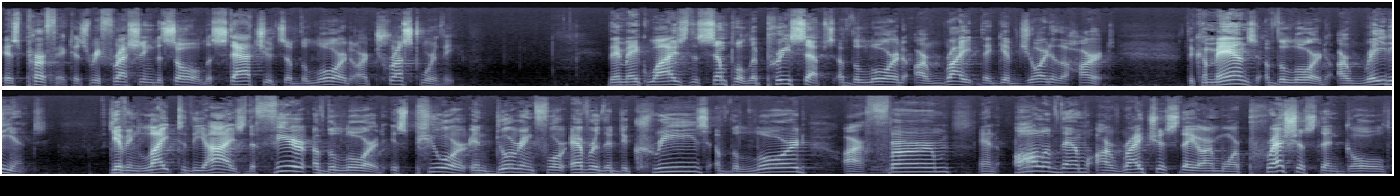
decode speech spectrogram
is perfect, it's refreshing the soul. The statutes of the Lord are trustworthy. They make wise the simple. The precepts of the Lord are right, they give joy to the heart. The commands of the Lord are radiant, giving light to the eyes. The fear of the Lord is pure, enduring forever. The decrees of the Lord are firm, and all of them are righteous. They are more precious than gold,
